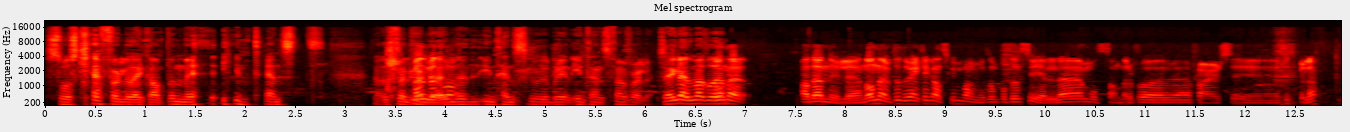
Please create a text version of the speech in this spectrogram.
så skal jeg følge den kampen med intenst en intens, Det blir en intens følge. Så jeg gleder meg til den. Ja, det er nydelig. Nå nevnte du egentlig ganske mange sånn potensielle motstandere for eh, Flyers i sluttspillet.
